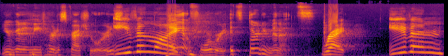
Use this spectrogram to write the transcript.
you're going to need her to scratch yours. Even like Pay it forward. It's 30 minutes. Right. Even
